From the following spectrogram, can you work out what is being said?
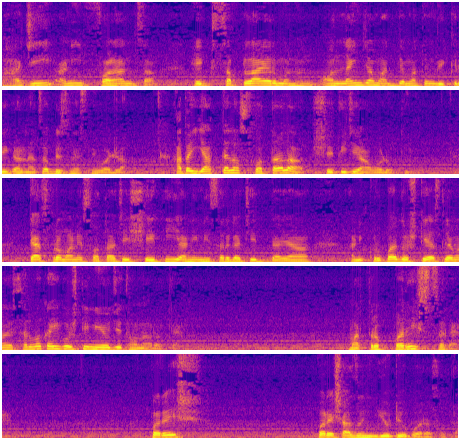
भाजी आणि फळांचा एक सप्लायर म्हणून ऑनलाईनच्या माध्यमातून विक्री करण्याचा बिझनेस निवडला. आता यात त्याला स्वतःला शेतीची आवड होती. त्याचप्रमाणे स्वतःची शेती आणि निसर्गाची दया आणि कृपादृष्टी असल्यामुळे सर्व काही गोष्टी नियोजित होणार होत्या. मात्र परेशचं काय परेश परेश अजून युट्यूबवरच होता.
